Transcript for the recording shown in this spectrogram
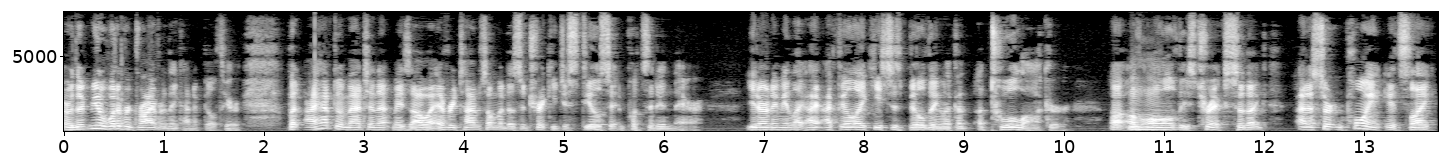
or, the, you know, whatever driver they kind of built here. But I have to imagine that Maezawa, every time someone does a trick, he just steals it and puts it in there. You know what I mean? Like, I, I feel like he's just building, like, a, a tool locker uh, of mm-hmm. all of these tricks. So like at a certain point, it's like,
